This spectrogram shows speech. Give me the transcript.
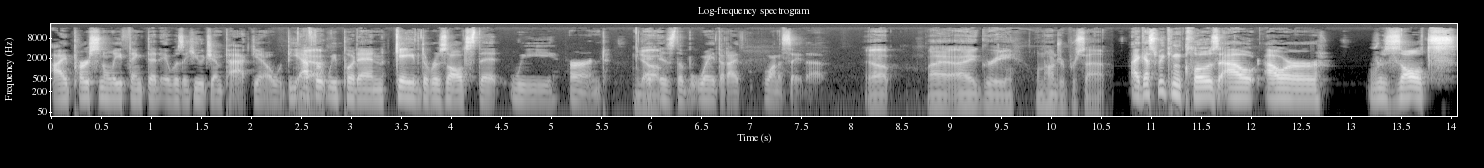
I personally think that it was a huge impact. You know the yeah. effort we put in gave the results that we earned yep. is the way that I want to say that. Yep I, I agree 100% I guess we can close out our results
